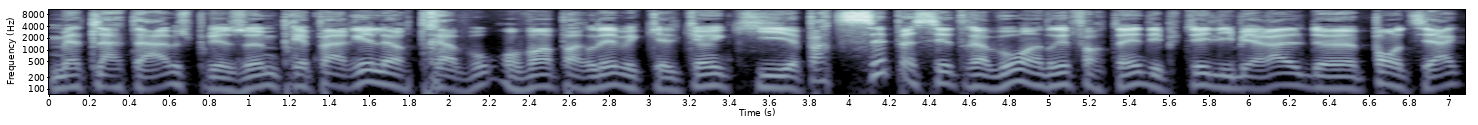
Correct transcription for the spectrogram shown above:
mettre la table, je présume, préparer leurs travaux. On va en parler avec quelqu'un qui participe à ces travaux, André Fortin, député libéral de Pontiac,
